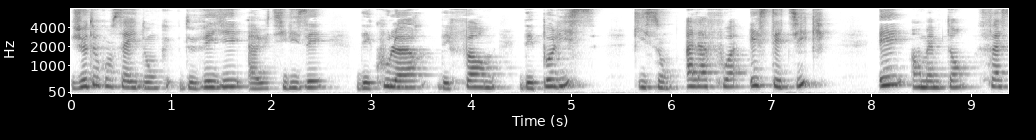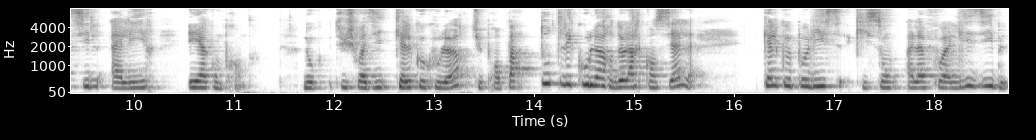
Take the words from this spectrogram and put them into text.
Je te conseille donc de veiller à utiliser des couleurs, des formes, des polices qui sont à la fois esthétiques et en même temps faciles à lire et à comprendre. Donc tu choisis quelques couleurs, tu prends pas toutes les couleurs de l'arc-en-ciel, quelques polices qui sont à la fois lisibles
